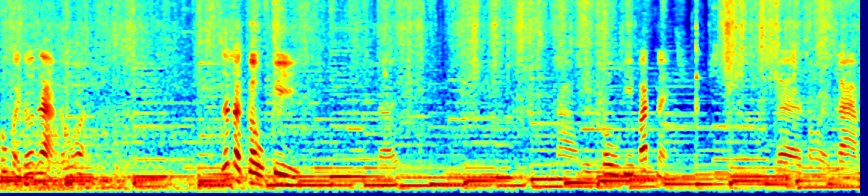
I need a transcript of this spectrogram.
không phải đơn giản đúng không ạ. Rất là cầu kỳ bắt này. Về xong rồi làm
